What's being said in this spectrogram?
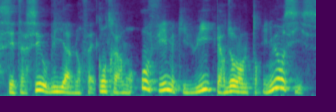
c'est assez oubliable en fait. Contrairement au film qui lui perdure dans le temps. Et numéro 6.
